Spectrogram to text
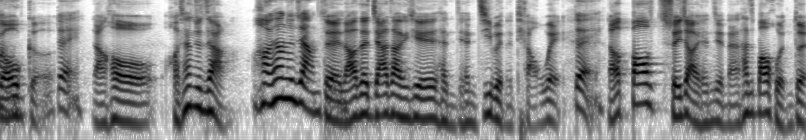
优格，对，然后好像就这样。好像就这样子，对，然后再加上一些很很基本的调味，对，然后包水饺也很简单，它是包馄饨，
